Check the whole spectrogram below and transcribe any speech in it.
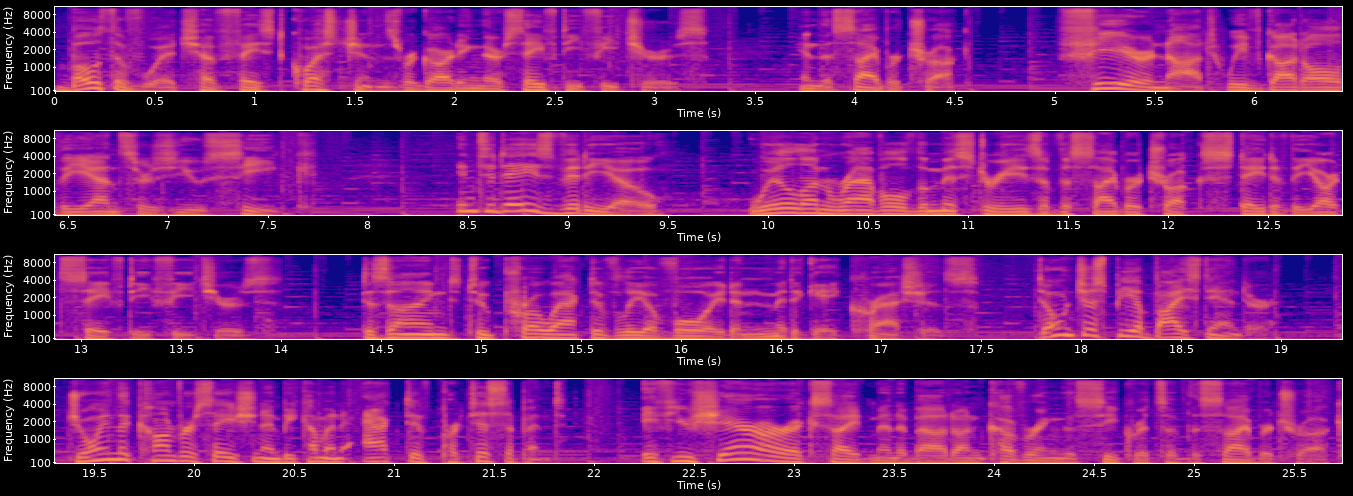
both of which have faced questions regarding their safety features in the Cybertruck? Fear not, we've got all the answers you seek. In today's video, we'll unravel the mysteries of the Cybertruck's state-of-the-art safety features, designed to proactively avoid and mitigate crashes. Don't just be a bystander. Join the conversation and become an active participant. If you share our excitement about uncovering the secrets of the Cybertruck,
